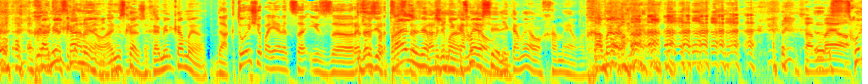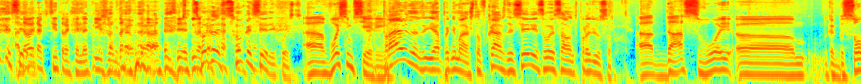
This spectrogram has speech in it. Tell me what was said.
Хамиль Камео. Они скажут, Хамиль Камео. Да, кто еще появится из э, рэперов Подожди, правильно же я понимаю, сколько камео, не серий? камео, а хамео. Хамео. Хамео. сколько А серий? давай так в титрах и напишем. Сколько, сколько серий, Кость? А, Восемь серий. Правильно ли я понимаю, что в каждой серии свой саунд-продюсер? А, Да, свой, э, как бы, со,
